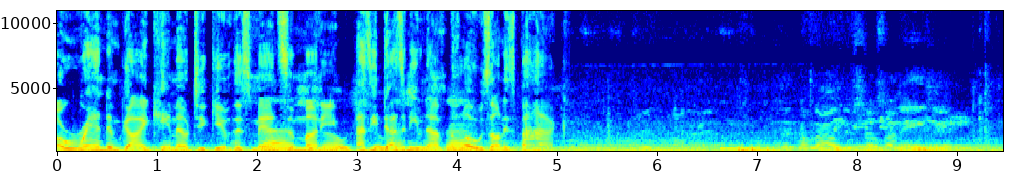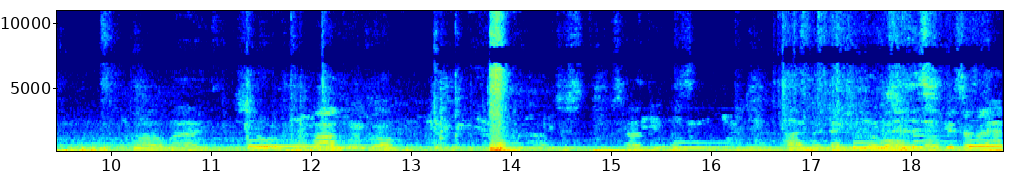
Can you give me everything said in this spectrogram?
A random guy came out to give this man some money as he doesn't even have clothes on his back. A couple hours just felt uneasy. Oh, man. Sure. Miles away, bro. Just, just gotta get this. All right, man. Thank you. You're welcome. Okay, so, man.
